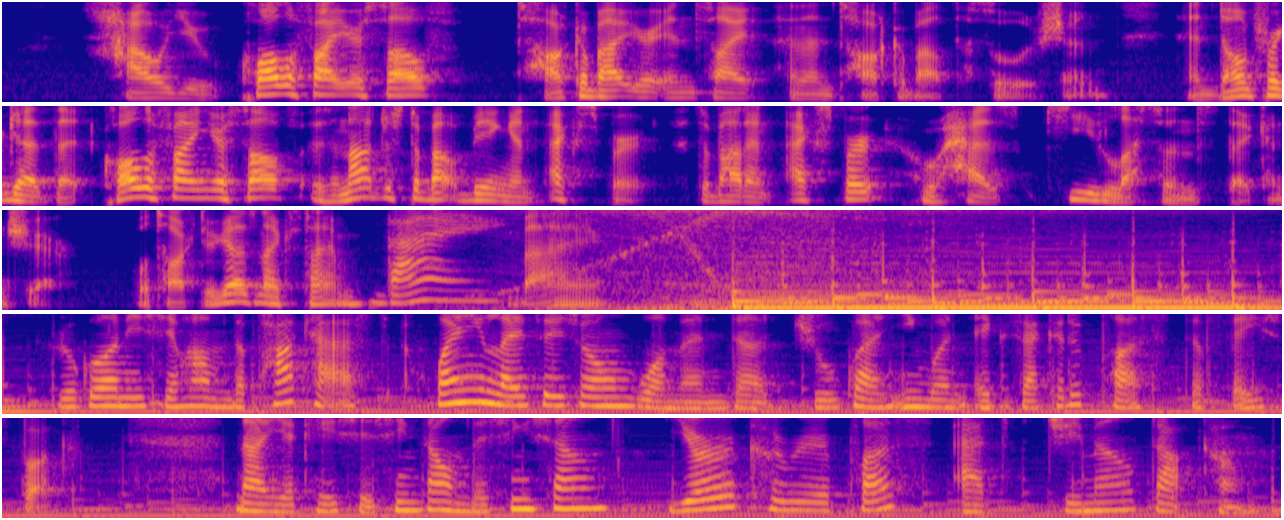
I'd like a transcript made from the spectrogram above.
how you qualify yourself, talk about your insight, and then talk about the solution. And don't forget that qualifying yourself is not just about being an expert, it's about an expert who has key lessons they can share. We'll talk to you guys next time. Bye. Bye. 如果你喜欢我们的 Podcast，欢迎来追踪我们的主管英文 Executive Plus 的 Facebook。那也可以写信到我们的信箱 yourcareerplus at gmail.com。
